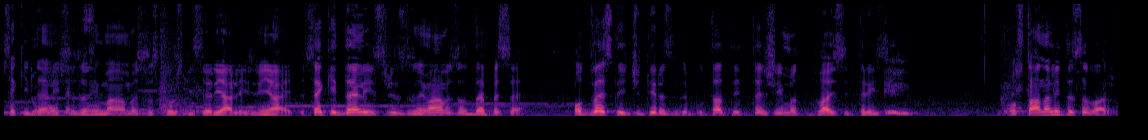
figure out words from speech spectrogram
Всеки ден ли ще се занимаваме с турски сериали, извинявайте. Всеки ден ли ще се занимаваме с ДПС. От 240 депутати, те ще имат 20-30. Останалите са важни.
